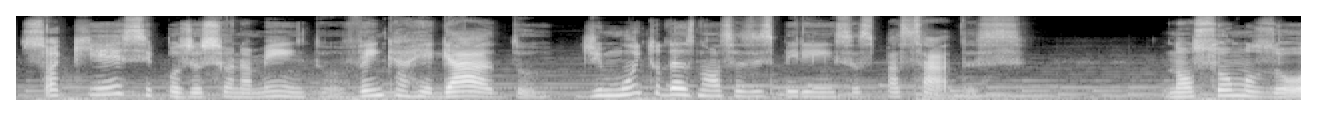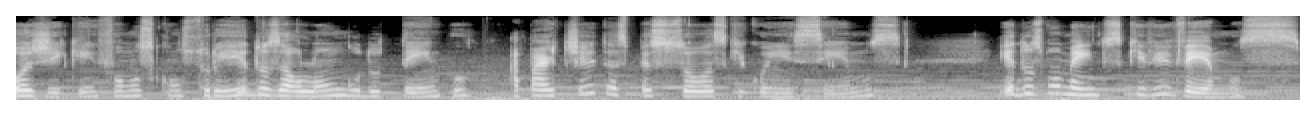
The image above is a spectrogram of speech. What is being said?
Só que esse posicionamento vem carregado de muito das nossas experiências passadas. Nós somos hoje quem fomos construídos ao longo do tempo a partir das pessoas que conhecemos e dos momentos que vivemos,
